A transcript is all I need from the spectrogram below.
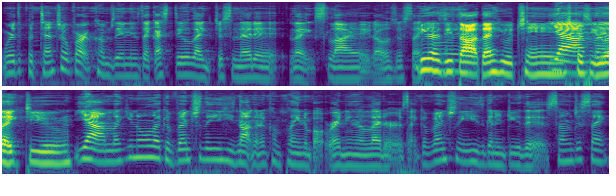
where the potential part comes in is like I still like just let it like slide. I was just like because oh, you yeah. thought that he would change Yeah, because I'm he like- liked you. Yeah, I'm like, you know, like eventually he's not gonna complain about writing the letters. Like eventually he's gonna do this. So I'm just like,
